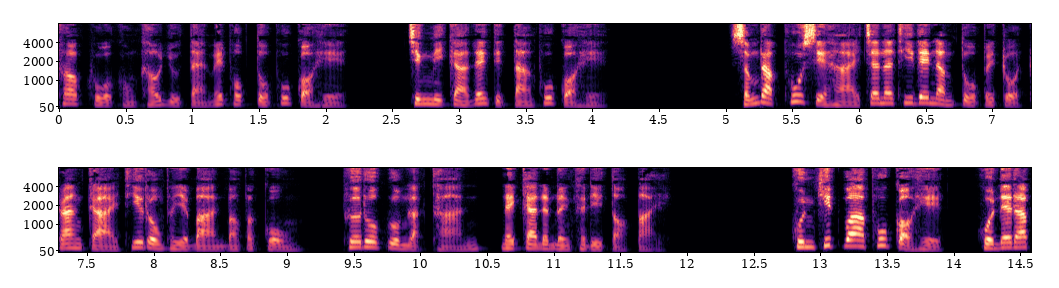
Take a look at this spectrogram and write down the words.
ครอบครัวของเขาอยู่แต่ไม่พบตัวผู้ก่อเหตุ จึงมีการเร่งติดตามผู้ก่อเหตุสำหรับผู้เสียหายเจ้าหน้าที่ได้นำตัวไปตรวจร่างกายที่โรงพยาบาลบางปะกง เพื่อรวบรวมหลักฐานในการดำเนินคดีต่อไป คุณคิดว่าผู้ก่อเหตุควรได้รับ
